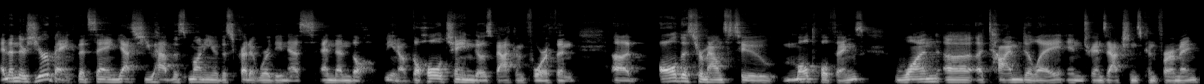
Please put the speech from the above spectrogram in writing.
and then there's your bank that's saying yes, you have this money or this credit worthiness, and then the you know the whole chain goes back and forth, and uh, all this amounts to multiple things: one, uh, a time delay in transactions confirming;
